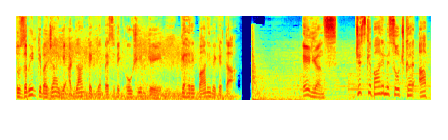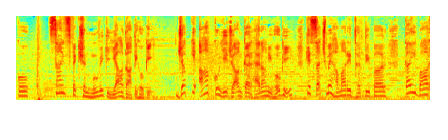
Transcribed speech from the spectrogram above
तो ज़मीन के बजाय ये अटलांटिक या पैसिफिक ओशियन के गहरे पानी में गिरता। एलियंस, जिसके बारे में सोचकर आपको साइंस फिक्शन मूवी की याद आती होगी, जबकि आपको ये जानकर हैरानी होगी कि सच में हमारी धरती पर कई बार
